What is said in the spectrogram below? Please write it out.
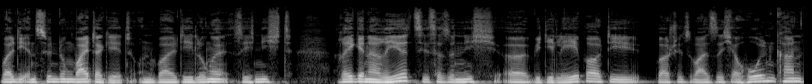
weil die Entzündung weitergeht und weil die Lunge sich nicht regeneriert. Sie ist also nicht äh, wie die Leber, die beispielsweise sich erholen kann.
